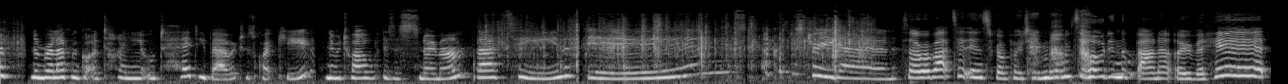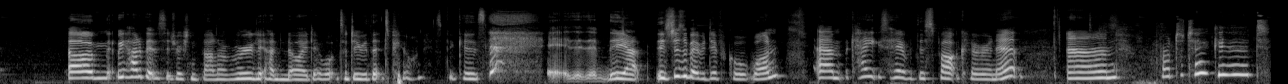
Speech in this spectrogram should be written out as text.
Number 11, we've got a tiny little teddy bear, which is quite cute. Number 12 is a snowman. 13 is a Christmas tree again. So we're about to the Instagram photo. Mum's holding the banner over here. Um, we had a bit of a situation with banner. I really had no idea what to do with it, to be honest, because, it, it, yeah, it's just a bit of a difficult one. Um, the cake's here with the sparkler in it, and about to take it.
